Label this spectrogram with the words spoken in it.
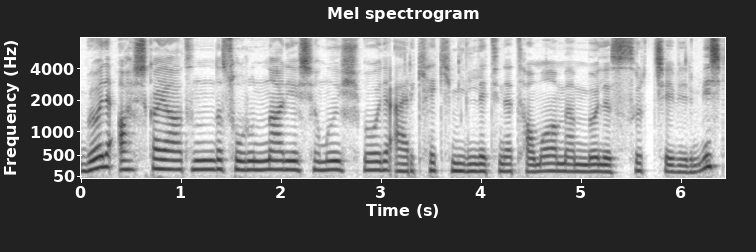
böyle aşk hayatında sorunlar yaşamış, böyle erkek milletine tamamen böyle sırt çevirmiş.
